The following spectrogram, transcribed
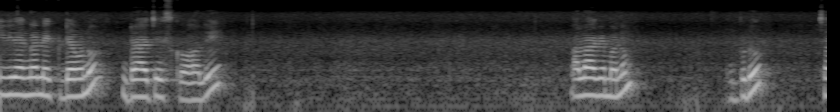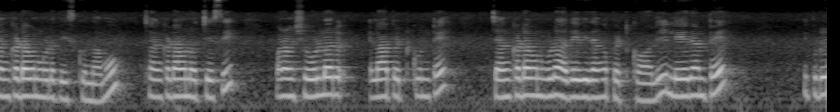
ఈ విధంగా నెక్ డౌన్ డ్రా చేసుకోవాలి. అలాగే మనం ఇప్పుడు చంక డౌన్ కూడా తీసుకుందాము. చంక డౌన్ వచ్చేసి మనం షోల్డర్ ఎలా పెట్టుకుంటే చంక డౌన్ కూడా అదే విధంగా పెట్టుకోవాలి. లేదంటే ఇప్పుడు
